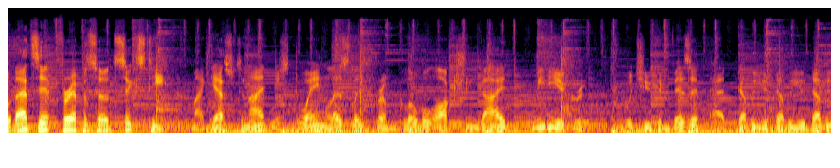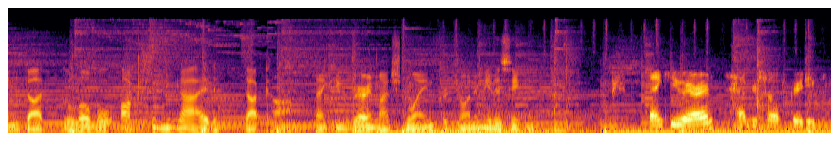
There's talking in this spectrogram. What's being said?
Well, that's it for episode 16. My guest tonight was Dwayne Leslie from Global Auction Guide Media Group, which you can visit at www.globalauctionguide.com. Thank you very much, Dwayne, for joining me this evening. Thank you, Aaron. Have yourself a great evening.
